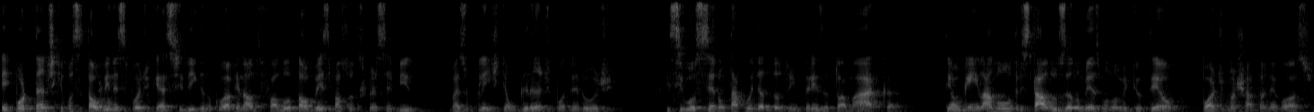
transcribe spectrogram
é importante que você está ouvindo esse podcast, se liga no que o Agnaldo falou, talvez passou despercebido, mas o cliente tem um grande poder hoje. E se você não está cuidando da tua empresa, da tua marca, tem alguém lá no outro estado usando o mesmo nome que o teu, pode manchar teu negócio.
